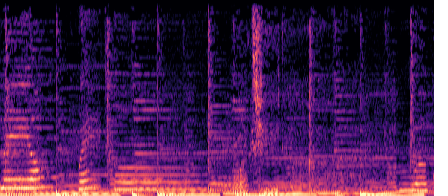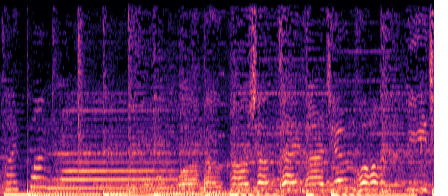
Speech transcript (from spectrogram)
没有回头，我记得，我快忘了。我们好像在哪儿见过，你记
